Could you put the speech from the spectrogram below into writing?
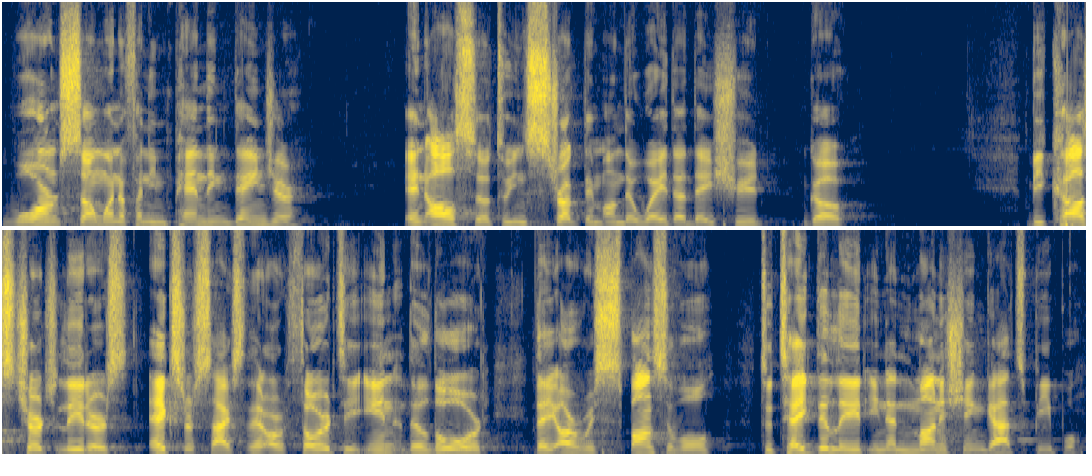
warn someone of an impending danger and also to instruct them on the way that they should go. Because church leaders exercise their authority in the Lord, they are responsible to take the lead in admonishing God's people.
